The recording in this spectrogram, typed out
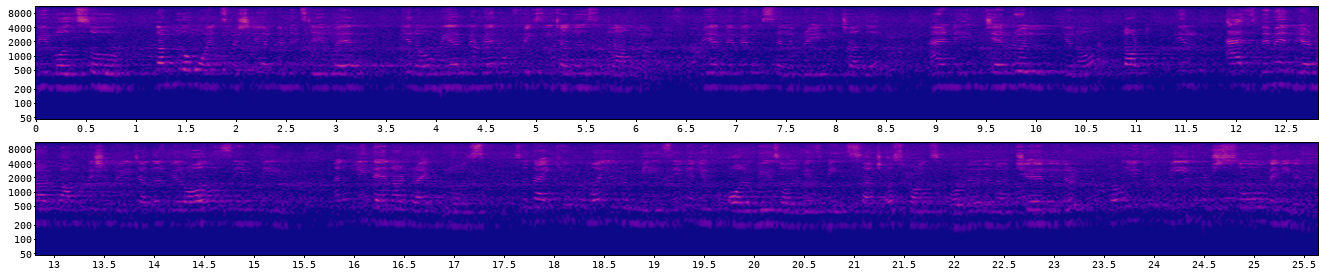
We've also come to a point, especially on Women's Day, where you know we are women who fix each other's crown. We are women who celebrate each other, and in general, you know, not as women, we are not competition to each other. We are all the same team, and only then our drive grows. So thank you, Huma. You're amazing, and you've always, always been such a strong supporter and a cheerleader, not only for me, for so many women.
